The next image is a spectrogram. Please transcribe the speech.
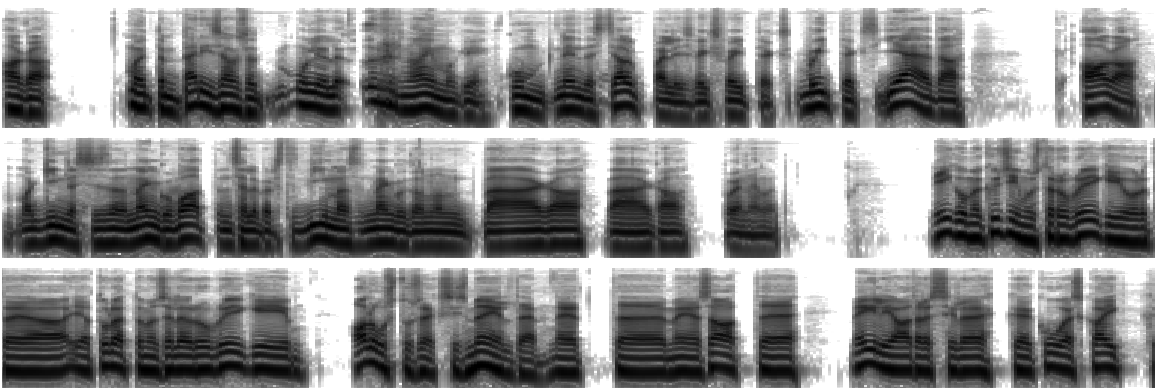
aga ma ütlen päris ausalt, mul ei ole õrna aimugi, kumb nendest jalgpallis võiks võitjaks, võitjaks jääda. aga ma kindlasti seda mängu vaatan, sellepärast et viimased mängud on olnud väga-väga põnevad. liigume küsimuste rubriigi juurde ja, ja tuletame selle rubriigi alustuseks siis meelde, et äh, meie saate meiliaadressile ehk kuueskaik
